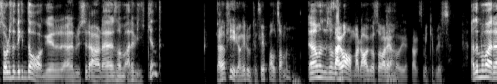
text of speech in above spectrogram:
så har du sett hvilke dager er det Brussel? Er det, liksom, er det weekend? det er fire ganger ukentlig på alt sammen. Ja, men Så liksom, det er jo annenhver dag, og så var det en Ja. dag, dag som ikke flys. ja, det må være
